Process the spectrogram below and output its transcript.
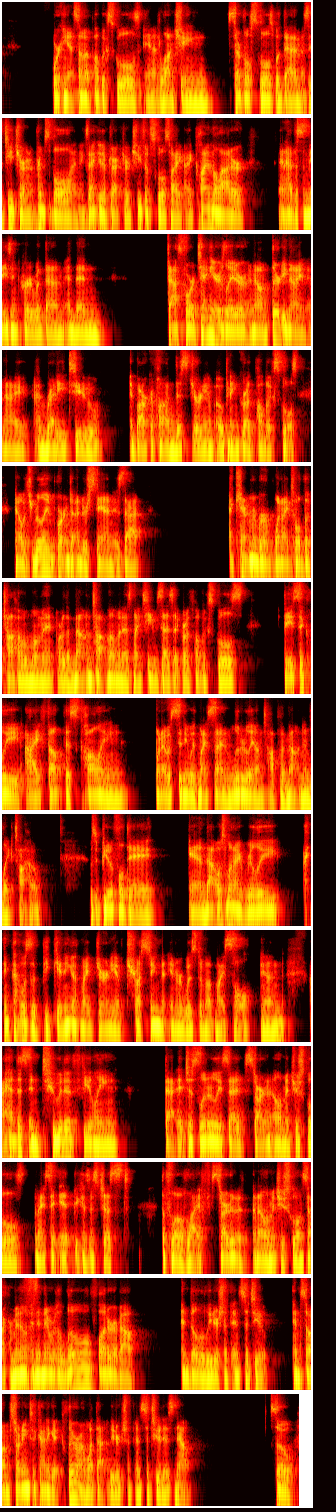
working at Summit Public Schools and launching several schools with them as a teacher and a principal and executive director, chief of school. So I, I climbed the ladder and had this amazing career with them. And then fast forward 10 years later, and now I'm 39 and I am ready to embark upon this journey of opening growth public schools. Now, what's really important to understand is that I can't remember when I told the Tahoe moment or the mountaintop moment, as my team says at Growth Public Schools. Basically, I felt this calling when I was sitting with my son, literally on top of a mountain in Lake Tahoe. It was a beautiful day. And that was when I really I think that was the beginning of my journey of trusting the inner wisdom of my soul. And I had this intuitive feeling that it just literally said, start an elementary school. And I say it because it's just the flow of life. Started an elementary school in Sacramento. And then there was a little flutter about and build a leadership institute. And so I'm starting to kind of get clear on what that leadership institute is now. So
